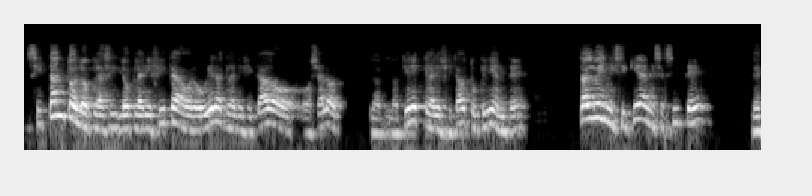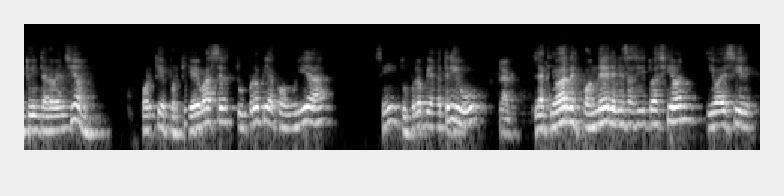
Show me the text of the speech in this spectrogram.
Si tanto lo, lo clarifica o lo hubiera clarificado o ya lo, lo, tiene clarificado tu cliente, tal vez ni siquiera necesite de tu intervención. ¿Por qué? Porque va a ser tu propia comunidad, ¿sí? tu propia tribu, la que va a responder en esa situación y va a decir,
